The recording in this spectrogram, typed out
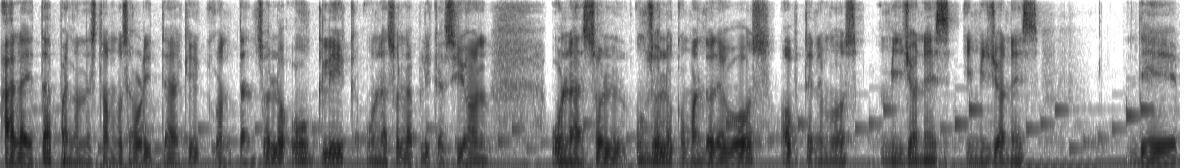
a la etapa en donde estamos ahorita, que con tan solo un clic, una sola aplicación, una un solo comando de voz, obtenemos millones y millones de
